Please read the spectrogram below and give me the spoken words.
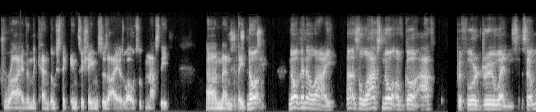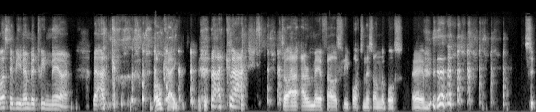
driving the kendo stick into Sheamus's eye as well, which looked nasty. And then they, not not gonna lie, that's the last note I've got after before Drew wins. So it must have been in between there that I, okay. that I crashed. So I, I may have fell asleep watching this on the bus. Um, su-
